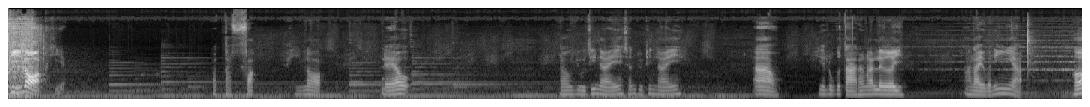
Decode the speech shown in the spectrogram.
ผีหลอกเฮีย What the fuck ผีหลอก แล้ว เราอยู่ที่ไหน ฉันอยู่ที่ไหน อ้าวเฮียลูกตาทั้งนั้นเลย อะไรวะเนี่ยฮะ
